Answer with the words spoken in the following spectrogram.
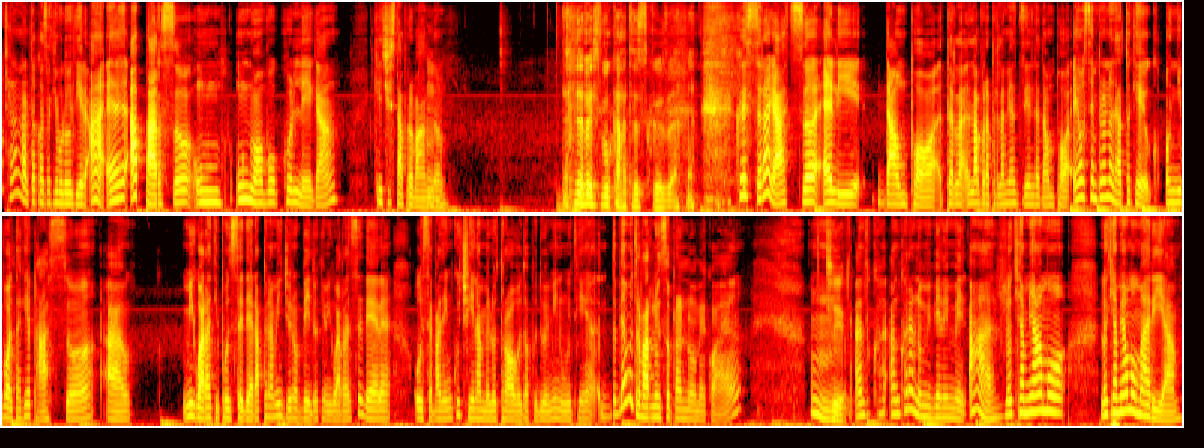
C'era un'altra cosa che volevo dire. Ah, è apparso un, un nuovo collega che ci sta provando. Mm. Da dove è sbucato, scusa? Questo ragazzo è lì da un po', per la- lavora per la mia azienda da un po' e ho sempre notato che ogni volta che passo eh, mi guarda tipo il sedere, appena mi giro vedo che mi guarda il sedere o se vado in cucina me lo trovo dopo due minuti. Dobbiamo trovargli un soprannome qua, eh? Mm, Sì. anc- ancora non mi viene in mente. Ah, lo chiamiamo, lo chiamiamo Maria.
